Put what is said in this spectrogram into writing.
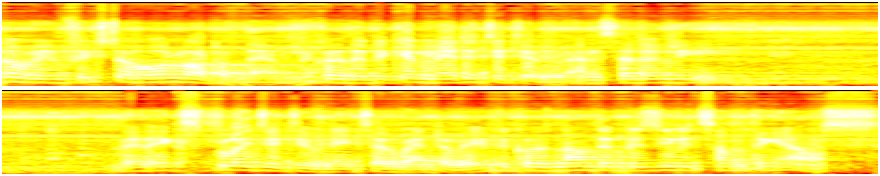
No, we fixed a whole lot of them because they became meditative and suddenly their exploitative nature went away because now they're busy with something else.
